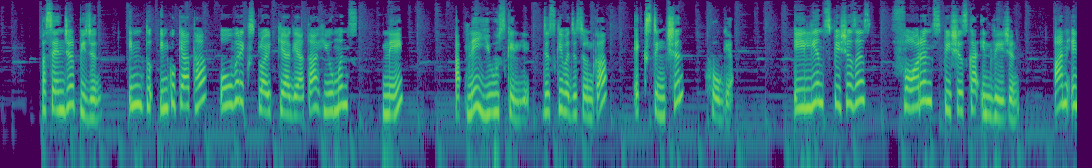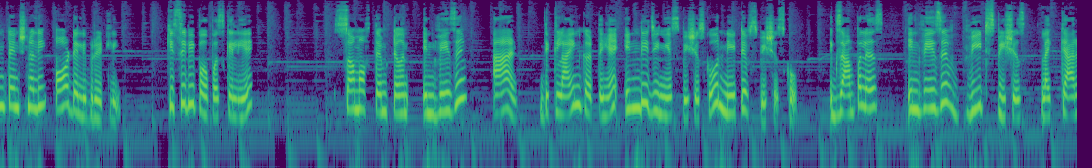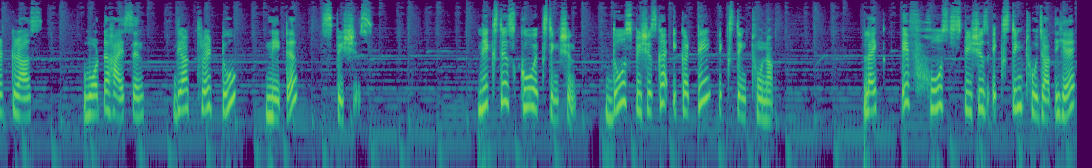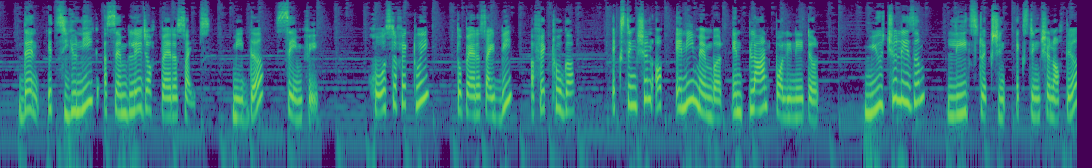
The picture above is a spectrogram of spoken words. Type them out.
passenger pigeon इन इनको क्या था? ओवर एक्सप्लॉयट किया गया था ह्यूमंस ने अपने यूज़ के लिए, जिसकी वजह से उनका एक्सटिंक्शन हो गया। Alien species is foreign species का इन्वेजन अनइंटेंशनली और डेलिबरेटली किसी भी पर्पस के लिए। Some of them turn invasive and decline करते हैं इंडिजीनियस स्पीशीज को नेटिव स्पीशीज को। Example is invasive weed species like carrot grass water hyacinth they are threat to native species next is coextinction दो species का इकट्ठे extinct होना like if host species extinct हो जाती है then it's unique assemblage of parasites meet the same fate host affect हुई तो parasite भी अफेक्ट होगा extinction of any member in plant pollinator mutualism leads to extinction of the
